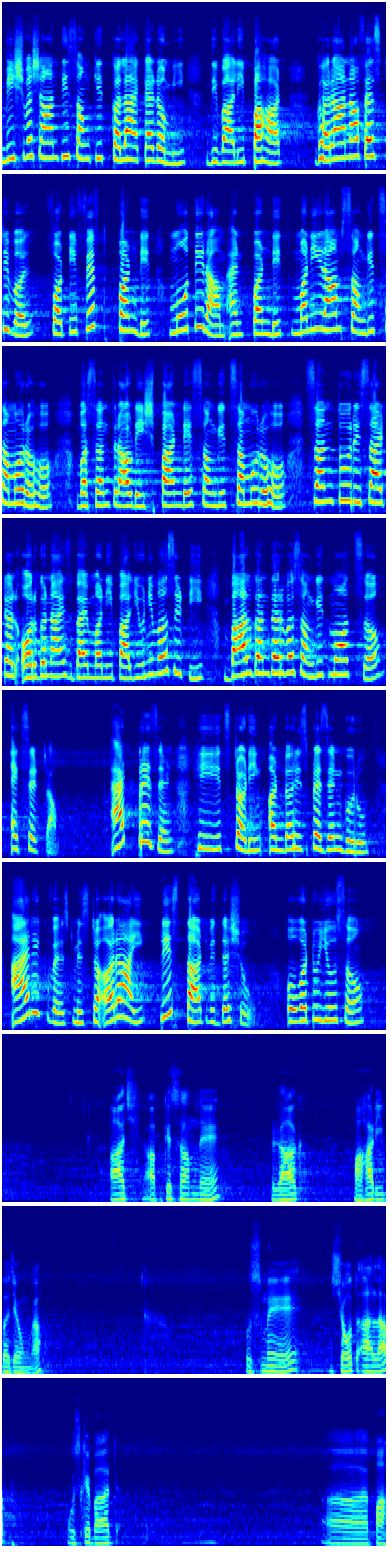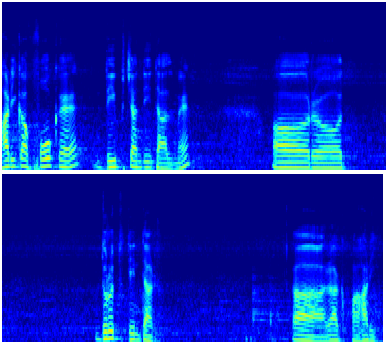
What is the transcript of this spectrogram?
Vishwa Shanti Sankit Kala Academy, Diwali Pahat, Gharana Festival, 45th Pandit Motiram and Pandit Maniram Sangeet Samaroh, Vasantrao Deshpande Sangeet Samaroh, Santu recital organized by Manipal University, Bal Gandharva Sangeet Mahotsav, etc. At present, he is studying under his present guru. I request Mr. Arai, please start with the show. Over to you, sir. आज आपके सामने राग पहाड़ी बजाऊँगा उसमें शोत आलाप, उसके बाद पहाड़ी का फोक है दीप चंदी ताल में, और, द्रुत तिंतर राग पहाड़ी।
